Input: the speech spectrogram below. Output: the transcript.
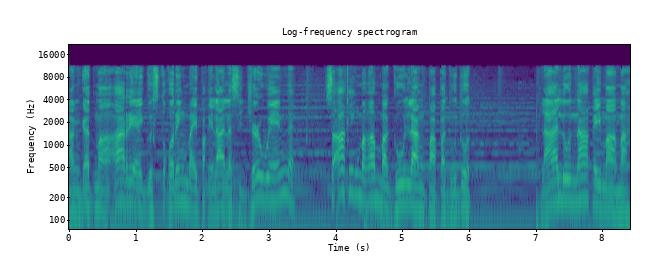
Hanggat maaari ay gusto ko ring maipakilala si Jerwin sa aking mga magulang papadudot. Lalo na kay mama.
